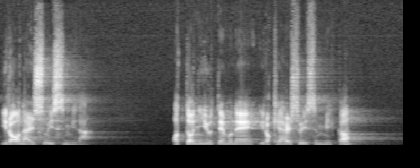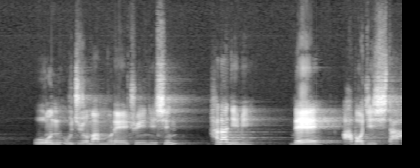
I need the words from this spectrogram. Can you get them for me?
일어날 수 있습니다. 어떤 이유 때문에 이렇게 할 수 있습니까? 온 우주 만물의 주인이신 하나님이 내 아버지시다.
